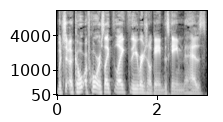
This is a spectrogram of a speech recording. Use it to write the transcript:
which of of course, like like the original game, this game has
